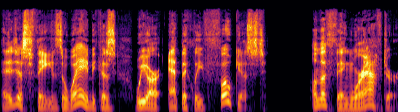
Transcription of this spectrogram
And it just fades away because we are epically focused on the thing we're after.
